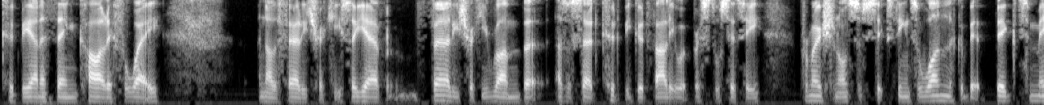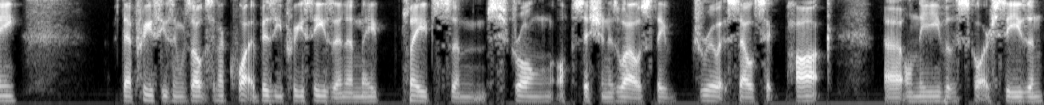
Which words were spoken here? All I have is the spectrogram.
could be anything. Cardiff away, another fairly tricky. So yeah, fairly tricky run, but as I said, could be good value at Bristol City. Promotion odds of 16 to 1 look a bit big to me. Their preseason results have had quite a busy preseason and they played some strong opposition as well. So they drew at Celtic Park uh, on the eve of the Scottish season,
